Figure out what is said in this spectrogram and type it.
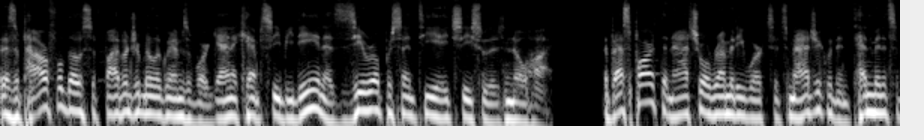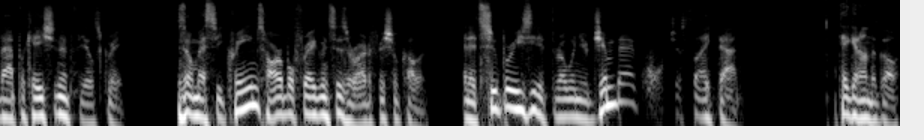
It has a powerful dose of 500 milligrams of organic hemp CBD and has 0% THC, so there's no high. The best part, the natural remedy works its magic within 10 minutes of application and feels great. There's no messy creams, horrible fragrances, or artificial colors. And it's super easy to throw in your gym bag, just like that. Take it on the go.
